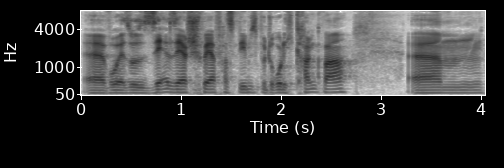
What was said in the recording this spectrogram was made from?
Äh, wo er so sehr, sehr schwer, fast lebensbedrohlich krank war. Ähm,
